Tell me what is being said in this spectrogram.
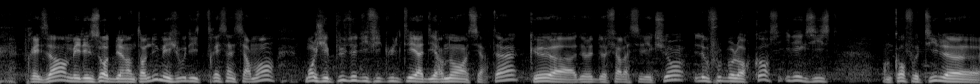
présent, mais les autres bien entendu. Mais je vous dis très sincèrement, moi j'ai plus de difficultés à dire non à certains que de, faire la sélection. Le footballeur corse, il existe. Encore faut-il euh,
